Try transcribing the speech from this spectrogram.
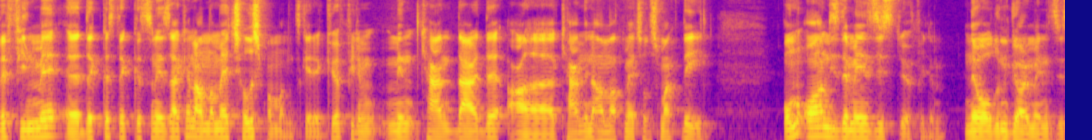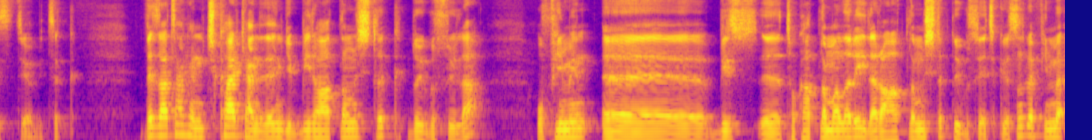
Ve filmi e, dakikası dakikasına izlerken anlamaya çalışmamanız gerekiyor. Filmin kendi derdi a, kendini anlatmaya çalışmak değil. Onu o an izlemenizi istiyor film. Ne olduğunu görmenizi istiyor bir tık. Ve zaten hani çıkarken de dediğim gibi bir rahatlamışlık duygusuyla o filmin e, bir e, tokatlamalarıyla rahatlamışlık duygusuyla çıkıyorsunuz ve filmi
